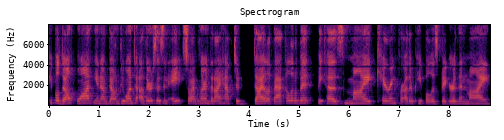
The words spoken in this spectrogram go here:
people don't want you know don't do unto others as an eight so i've learned that i have to dial it back a little bit because my caring for other people is bigger than my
